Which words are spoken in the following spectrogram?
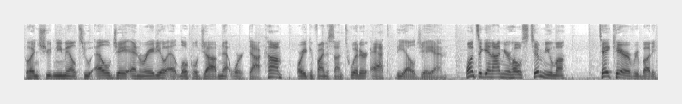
go ahead and shoot an email to ljnradio at localjobnetwork.com or you can find us on Twitter at the LJN. Once again, I'm your host, Tim Muma. Take care, everybody.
